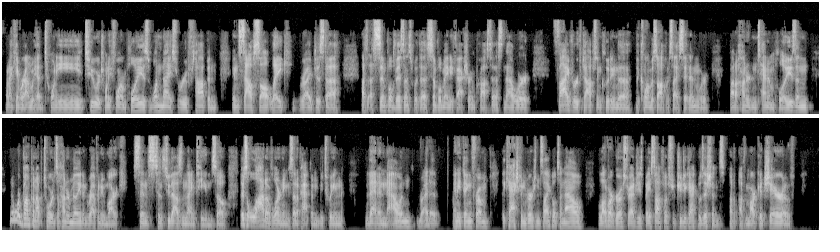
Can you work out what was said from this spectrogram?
when I came around, we had 22 or 24 employees, one nice rooftop in in South Salt Lake, right? Just uh a, a simple business with a simple manufacturing process. Now we're five rooftops, including the the Columbus office I sit in. We're about 110 employees, and you know we're bumping up towards 100 million in revenue mark since since 2019. So there's a lot of learnings that have happened between then and now, and right at anything from the cash conversion cycle to now a lot of our growth strategy is based off of strategic acquisitions of, of market share of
